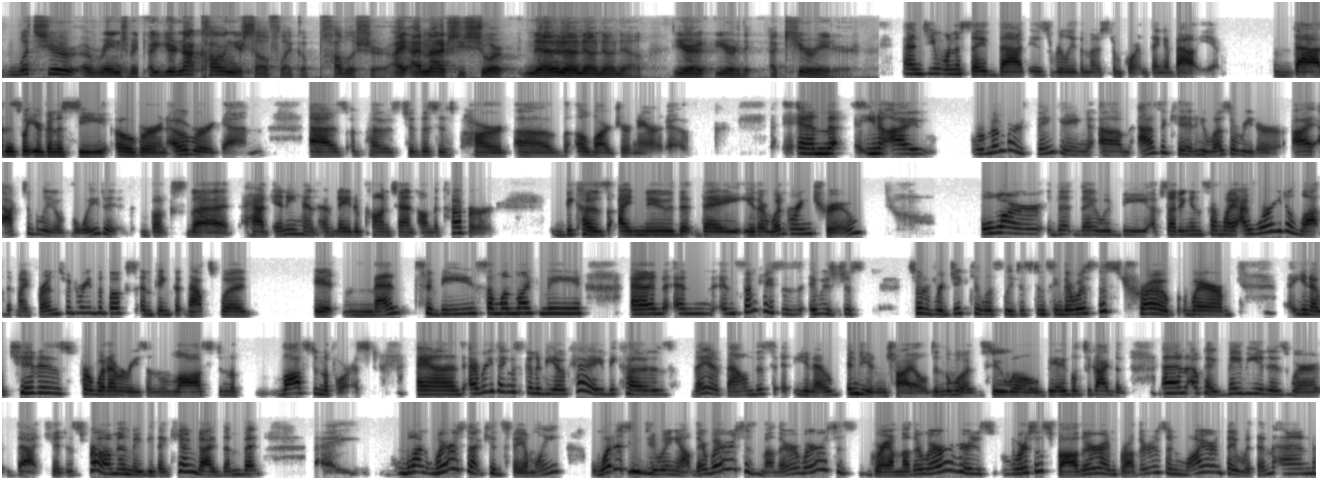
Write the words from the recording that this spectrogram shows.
what's your arrangement? Uh, you're not calling yourself like a publisher. I, I'm not actually sure. No, no, no, no, no. You're a, you're the, a curator. And do you want to say that is really the most important thing about you. That is what you're going to see over and over again, as opposed to this is part of a larger narrative. And you know, I remember thinking um, as a kid who was a reader, I actively avoided books that had any hint of native content on the cover because I knew that they either wouldn't ring true or that they would be upsetting in some way. I worried a lot that my friends would read the books and think that that's what it meant to be someone like me and and in some cases it was just sort of ridiculously distancing. There was this trope where, you know, kid is for whatever reason lost in the lost in the forest, and everything's going to be okay because they have found this, you know, Indian child in the woods who will be able to guide them. And okay, maybe it is where that kid is from, and maybe they can guide them, but. Uh, one, where's that kid's family? What is he doing out there? Where is his mother? Where is his grandmother? Where his where's his father and brothers? And why aren't they with him? And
